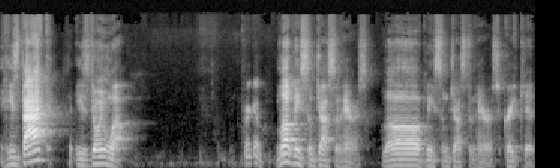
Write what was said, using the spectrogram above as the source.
He's back. He's doing well. Very good. Love me some Justin Harris. Love me some Justin Harris. Great kid.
